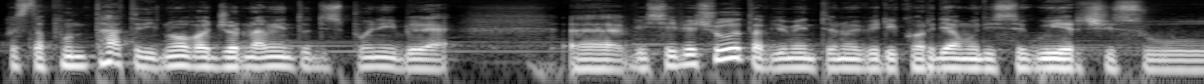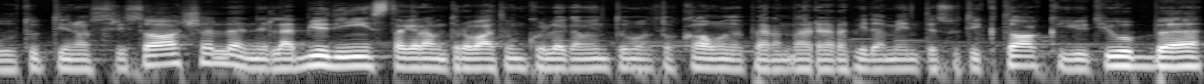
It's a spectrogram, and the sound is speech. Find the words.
questa puntata di nuovo aggiornamento disponibile eh, vi sia piaciuta, ovviamente noi vi ricordiamo di seguirci su tutti i nostri social, nella bio di Instagram trovate un collegamento molto comodo per andare rapidamente su TikTok, YouTube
